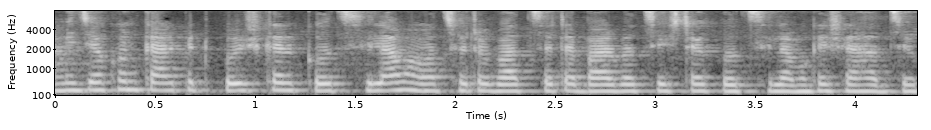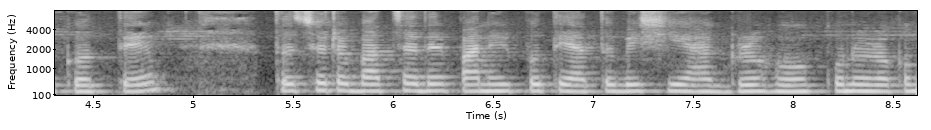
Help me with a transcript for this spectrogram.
আমি যখন কার্পেট পরিষ্কার করছিলাম, আমার ছোট বাচ্চাটা বারবার চেষ্টা করছিল আমাকে সাহায্য করতে। তো ছোট বাচ্চাদের পানির প্রতি এত বেশি আগ্রহ, কোনো রকম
